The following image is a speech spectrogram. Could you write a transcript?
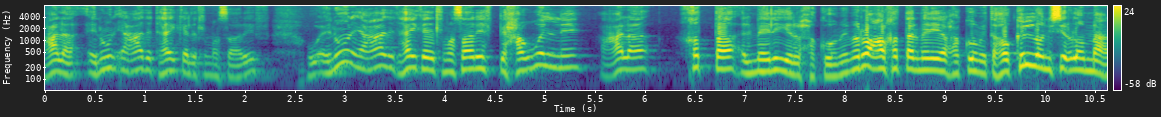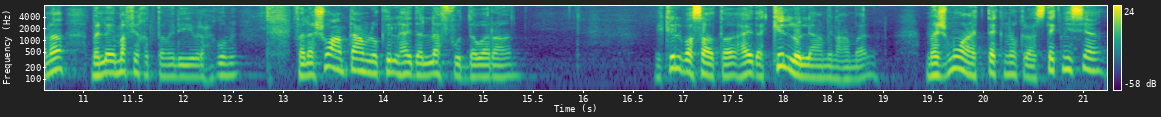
على قانون إعادة هيكلة المصارف وقانون إعادة هيكلة المصارف بحولني على خطة المالية للحكومة. بنروح على الخطة المالية للحكومة تهو كلهم يصير لهم معنا بنلاقي ما في خطة مالية بالحكومة. فلشو عم تعملوا كل هيدا اللف والدوران؟ بكل بساطة هيدا كله اللي عم ينعمل مجموعة technocrats techniciens.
